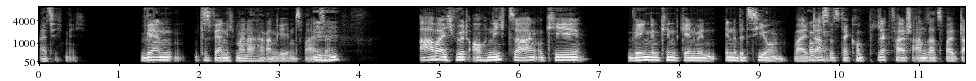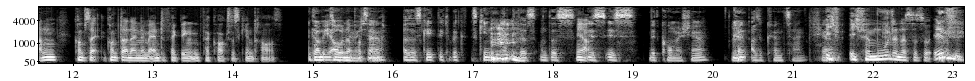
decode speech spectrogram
weiß ich nicht. Wär, das wäre nicht meine Herangehensweise. Mhm. Aber ich würde auch nicht sagen, okay, wegen dem Kind gehen wir in eine Beziehung, weil Okay. das ist der komplett falsche Ansatz, weil dann kommst kommt da dann im Endeffekt irgendein verkorkstes Kind raus. Glaube ich auch 100%. nämlich, ja. Also es geht, ich glaube, das Kind merkt das und das Ja. ist, ist, wird komisch, ja. Könnt, also könnte sein. Ja. Ich, ich vermute, dass das so ist.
